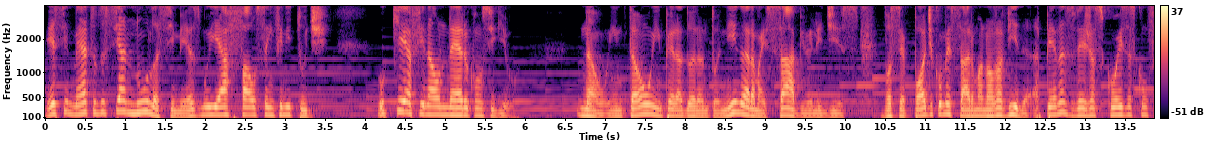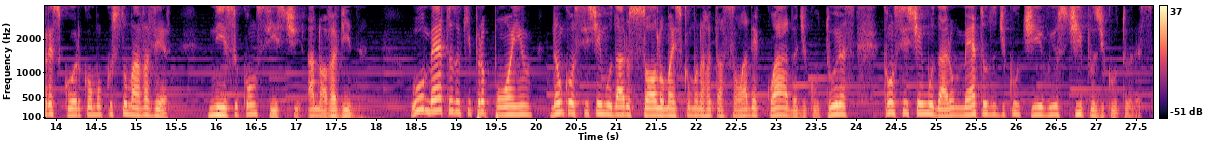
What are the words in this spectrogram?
Esse método se anula a si mesmo e é a falsa infinitude. O que afinal Nero conseguiu? Não, então o imperador Antonino era mais sábio, ele diz: Você pode começar uma nova vida, apenas veja as coisas com frescor como costumava ver. Nisso consiste a nova vida. O método que proponho não consiste em mudar o solo, mas como na rotação adequada de culturas, consiste em mudar o método de cultivo e os tipos de culturas.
